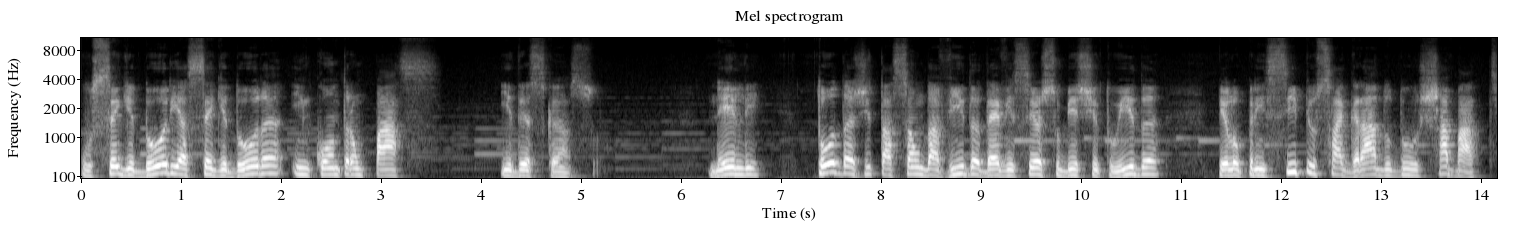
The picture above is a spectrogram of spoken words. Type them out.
o seguidor e a seguidora encontram paz e descanso. Nele, toda agitação da vida deve ser substituída pelo princípio sagrado do Shabat,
